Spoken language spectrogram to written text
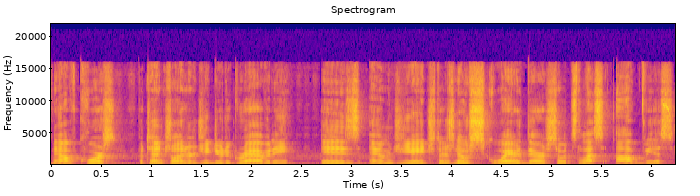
Now, of course, potential energy due to gravity is mgh. There's no squared there, so it's less obvious.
